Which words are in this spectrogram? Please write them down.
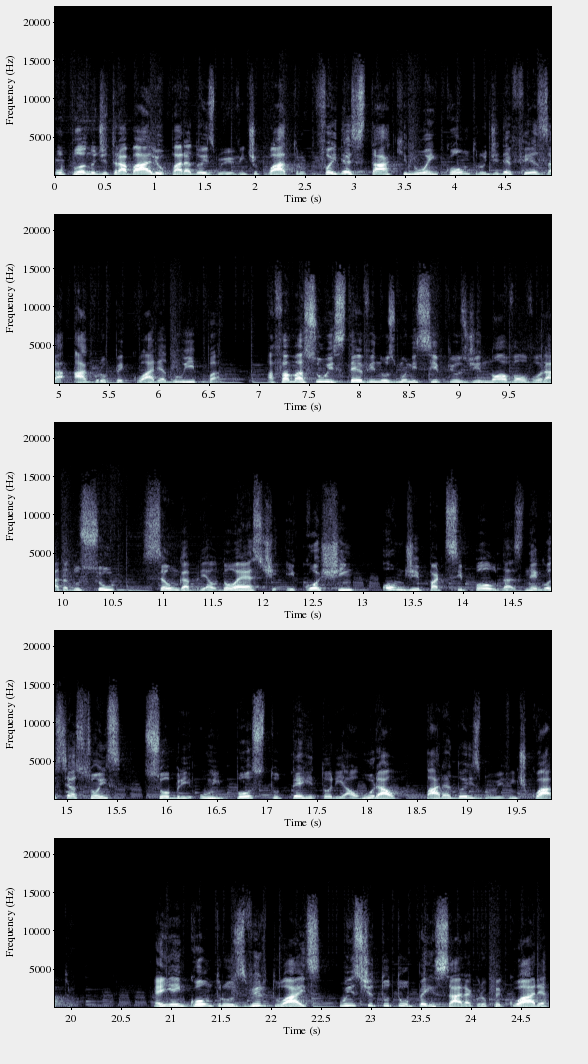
O plano de trabalho para 2024 foi destaque no Encontro de Defesa Agropecuária do IPA. A FamaSul esteve nos municípios de Nova Alvorada do Sul, São Gabriel do Oeste e Coxim, onde participou das negociações sobre o Imposto Territorial Rural para 2024. Em encontros virtuais, o Instituto Pensar Agropecuária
